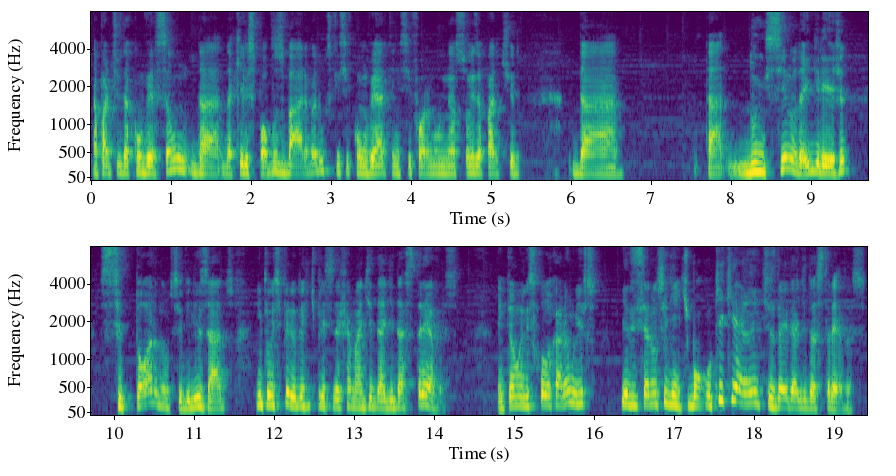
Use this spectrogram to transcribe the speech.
a partir da conversão da, daqueles povos bárbaros que se convertem e se formam em nações a partir da, da, do ensino da Igreja, se tornam civilizados. Então, esse período a gente precisa chamar de Idade das Trevas. Então eles colocaram isso e eles disseram o seguinte: bom, o que, que é antes da Idade das Trevas?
